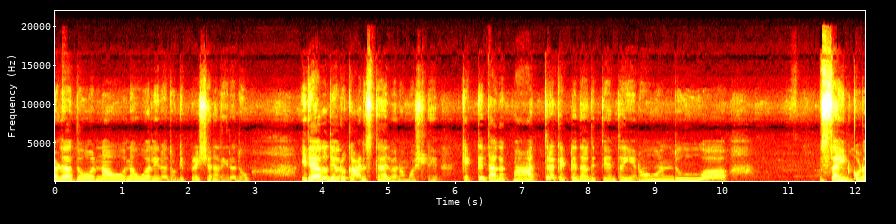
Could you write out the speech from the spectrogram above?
ಅಳೋದು, ನಾವು ನೋವಲ್ಲಿರೋದು, ಡಿಪ್ರೆಷನಲ್ಲಿರೋದು, ಇದ್ಯಾವುದೋ ದೇವರು ಕಾಣಿಸ್ತಾ ಇಲ್ವೇನೋ ಮೋಸ್ಟ್ಲಿ. ಕೆಟ್ಟದ್ದಾಗಕ್ಕೆ ಮಾತ್ರ ಕೆಟ್ಟದಾಗುತ್ತೆ ಅಂತ ಏನೋ ಒಂದು ಸೈನ್ ಕೊಡೋ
